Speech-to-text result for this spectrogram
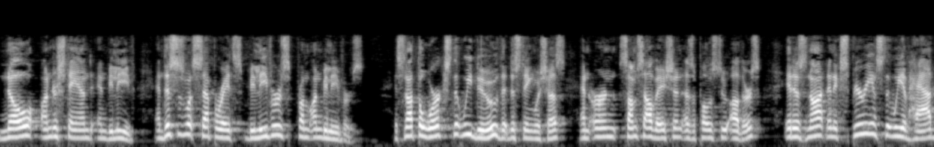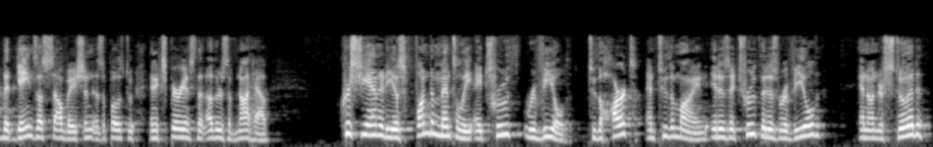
know, understand, and believe. And this is what separates believers from unbelievers. It's not the works that we do that distinguish us and earn some salvation as opposed to others. It is not an experience that we have had that gains us salvation as opposed to an experience that others have not had. Christianity is fundamentally a truth revealed to the heart and to the mind. It is a truth that is revealed and understood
